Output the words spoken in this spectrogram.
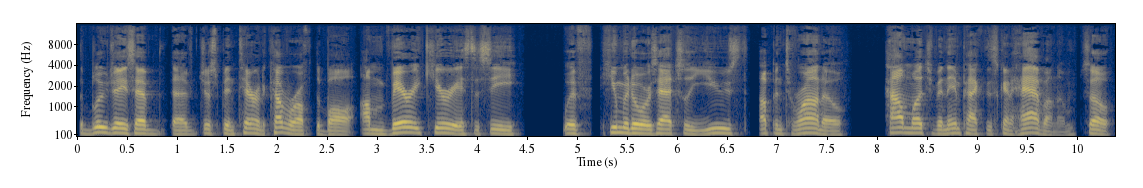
the Blue Jays have, have just been tearing the cover off the ball. I'm very curious to see with humidors actually used up in Toronto, how much of an impact it's going to have on them. So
